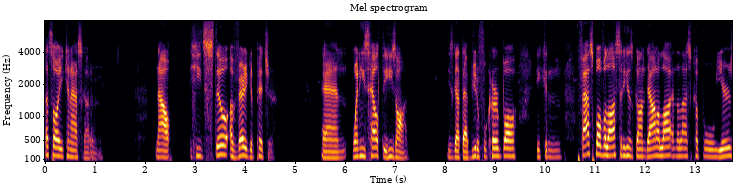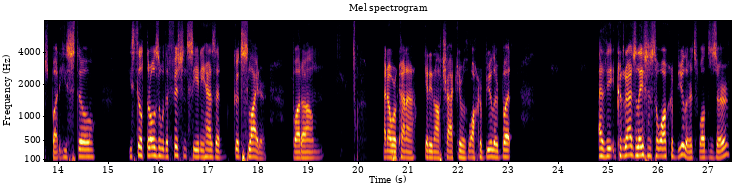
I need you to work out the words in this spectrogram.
That's all you can ask out of him. Now, he's still a very good pitcher. And when he's healthy, he's on. He's got that beautiful curveball. He can fastball velocity has gone down a lot in the last couple years, but he's still he still throws it with efficiency and he has a good slider. But um I know we're kind of getting off track here with Walker Buehler, but I think congratulations to Walker Buehler. It's well deserved.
